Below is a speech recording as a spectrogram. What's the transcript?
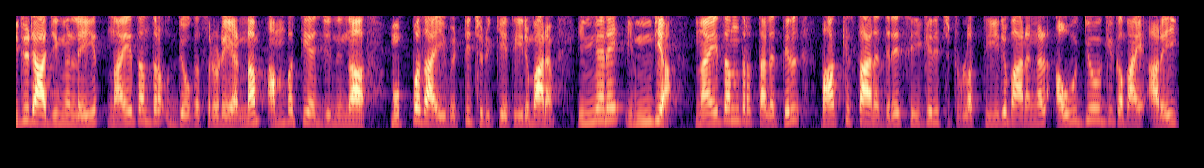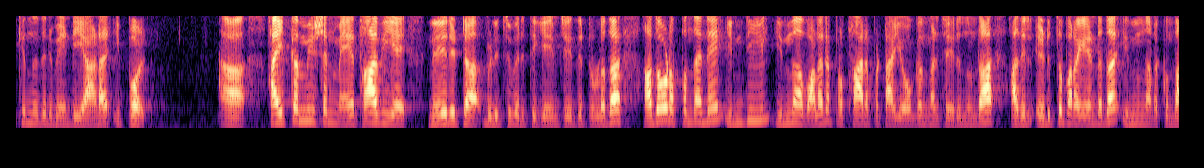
ഇരു രാജ്യങ്ങളിലെയും നയതന്ത്ര ഉദ്യോഗസ്ഥരുടെ എണ്ണം അമ്പത്തിയഞ്ചിൽ നിന്ന് മുപ്പതായി വെട്ടിച്ചുരുക്കിയ തീരുമാനം. ഇങ്ങനെ ഇന്ത്യ നയതന്ത്ര തലത്തിൽ പാകിസ്ഥാനെതിരെ സ്വീകരിച്ചിട്ടുള്ള തീരുമാനങ്ങൾ ഔദ്യോഗികമായി അറിയിക്കുന്നതിന് വേണ്ടിയാണ് ഇപ്പോൾ ഹൈക്കമ്മീഷൻ മേധാവിയെ നേരിട്ട് വിളിച്ചു വരുത്തുകയും ചെയ്തിട്ടുള്ളത്. അതോടൊപ്പം തന്നെ ഇന്ത്യയിൽ ഇന്ന് വളരെ പ്രധാനപ്പെട്ട യോഗങ്ങൾ ചേരുന്നുണ്ട്. അതിൽ എടുത്തു പറയേണ്ടത് ഇന്ന് നടക്കുന്ന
